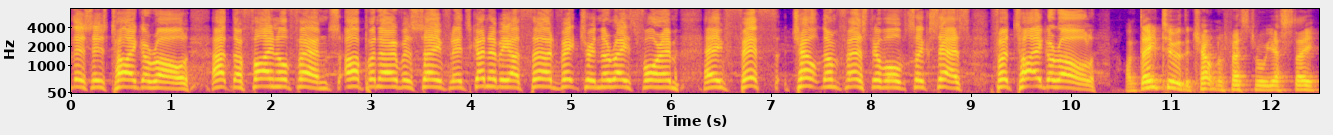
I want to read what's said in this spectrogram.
This is Tiger Roll at the final fence, up and over safely. It's going to be a third victory in the race for him, a fifth Cheltenham Festival success for Tiger Roll. On day two of the Cheltenham Festival yesterday,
